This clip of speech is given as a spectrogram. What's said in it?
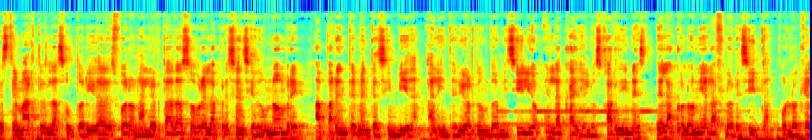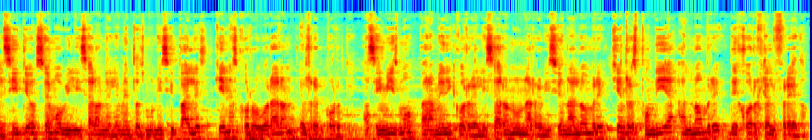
Este martes las autoridades fueron alertadas sobre la presencia de un hombre aparentemente sin vida al interior de un domicilio en la calle Los Jardines de la colonia La Florecita, por lo que al sitio se movilizaron elementos municipales quienes corroboraron el reporte. Asimismo, paramédicos realizaron una revisión al hombre quien respondía al nombre de Jorge Alfredo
